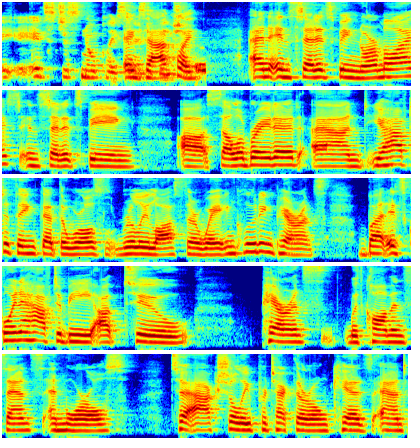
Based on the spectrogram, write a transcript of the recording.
It's just no place exactly education. and instead it's being normalized instead it's being uh, celebrated and you have to think that the world's really lost their way including parents but it's going to have to be up to parents with common sense and morals to actually protect their own kids. And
